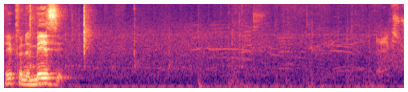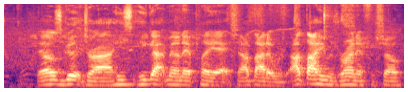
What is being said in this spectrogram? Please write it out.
He finna miss it. That was good drive. He he got me on that play action. I thought it was. I thought he was running for sure.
